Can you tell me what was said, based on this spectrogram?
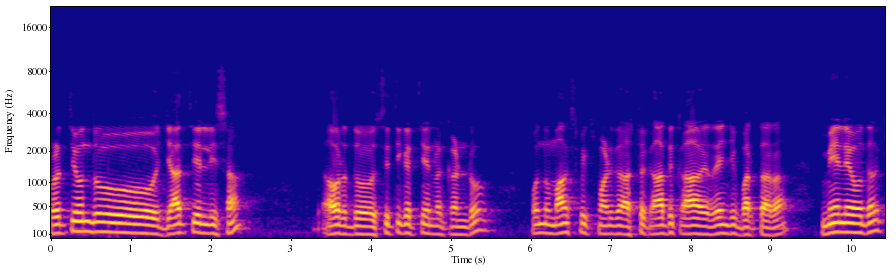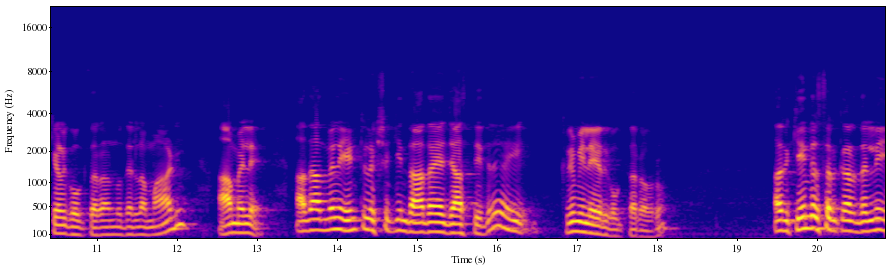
ಪ್ರತಿಯೊಂದು ಜಾತಿಯಲ್ಲಿ ಸಹ ಅವರದ್ದು ಸ್ಥಿತಿಗತಿಯನ್ನು ಕಂಡು ಒಂದು ಮಾರ್ಕ್ಸ್ ಫಿಕ್ಸ್ ಮಾಡಿದ ಅಷ್ಟಕ್ಕೆ ಅದಕ್ಕೆ ಆ ರೇಂಜಿಗೆ ಬರ್ತಾರ, ಮೇಲೆ ಹೋದ್ರೆ ಕೆಳಗೆ ಹೋಗ್ತಾರ ಅನ್ನೋದೆಲ್ಲ ಮಾಡಿ, ಆಮೇಲೆ ಅದಾದಮೇಲೆ ಎಂಟು ಲಕ್ಷಕ್ಕಿಂತ ಆದಾಯ ಜಾಸ್ತಿ ಇದ್ದರೆ ಕ್ರಿಮಿಲೇಯರ್ಗೆ ಹೋಗ್ತಾರೆ ಅವರು. ಆದರೆ ಕೇಂದ್ರ ಸರ್ಕಾರದಲ್ಲಿ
